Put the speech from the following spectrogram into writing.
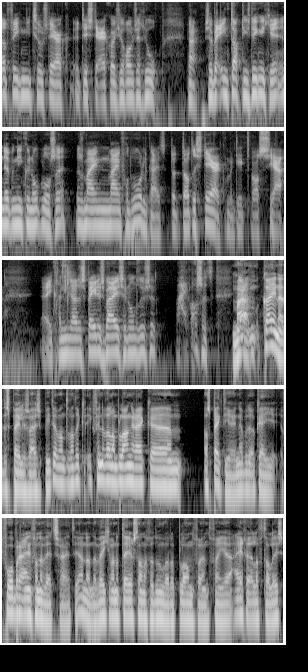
dat vind ik niet zo sterk. Het is sterker als je gewoon zegt, joh, nou, ze hebben één tactisch dingetje en dat heb ik niet kunnen oplossen. Dat is mijn, mijn verantwoordelijkheid. Dat, dat is sterk. Maar dit was, ja, ik ga niet naar de spelers wijzen en ondertussen, maar hij was het. Maar ja. kan je naar de spelers wijzen, Pieter? Want, want ik, ik vind het wel een belangrijk uh, aspect hierin. Oké, okay, voorbereiding van een wedstrijd. Ja, dan, dan weet je wat een tegenstander gaat doen, wat het plan van, van je eigen elftal is.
